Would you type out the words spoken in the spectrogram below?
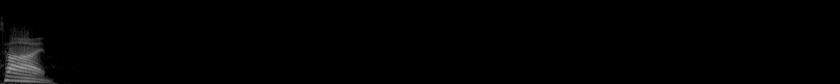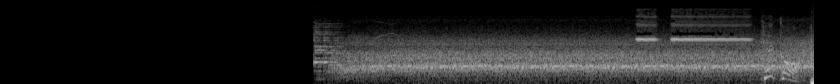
Halftime. Kickoff.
